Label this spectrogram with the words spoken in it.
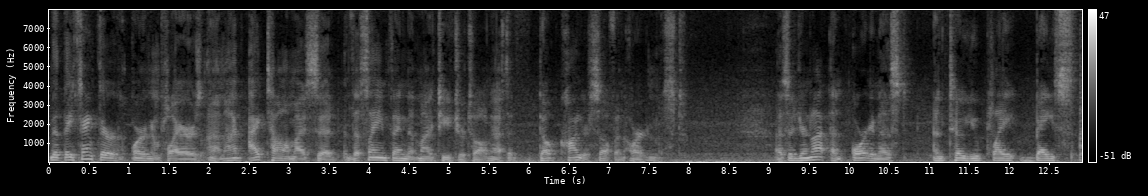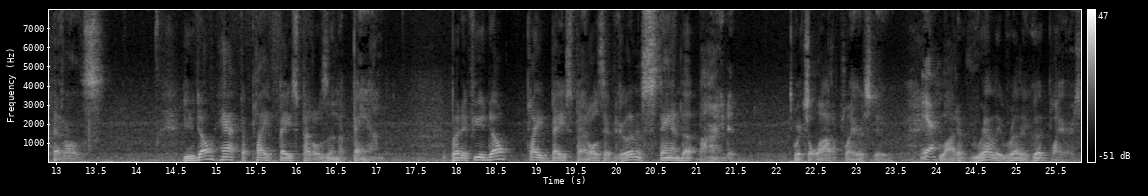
That they think they're organ players, and I, I tell them, I said, the same thing that my teacher taught me. I said, don't call yourself an organist. I said, you're not an organist until you play bass pedals. You don't have to play bass pedals in a band. But if you don't play bass pedals, if you're going to stand up behind it, which a lot of players do, Yeah. a lot of really, really good players,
